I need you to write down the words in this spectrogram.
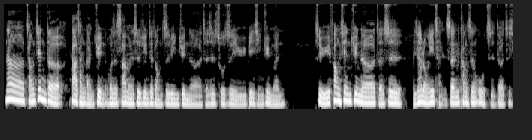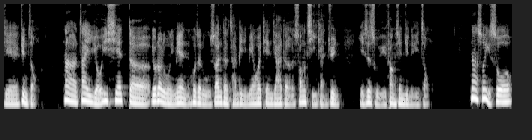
那常见的大肠杆菌或是沙门氏菌这种致病菌呢，则是出自于变形菌门。至于放线菌呢，则是比较容易产生抗生物质的这些菌种。那在有一些的优酪乳里面或者乳酸的产品里面会添加的双歧杆菌，也是属于放线菌的一种。那所以说，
